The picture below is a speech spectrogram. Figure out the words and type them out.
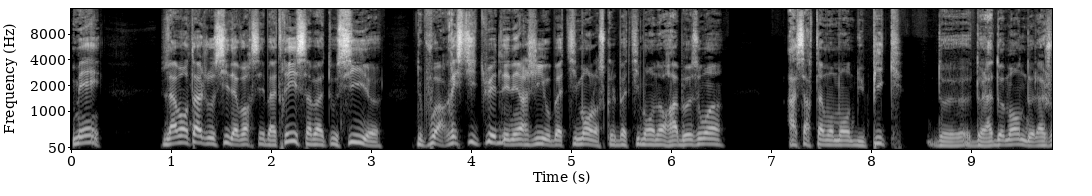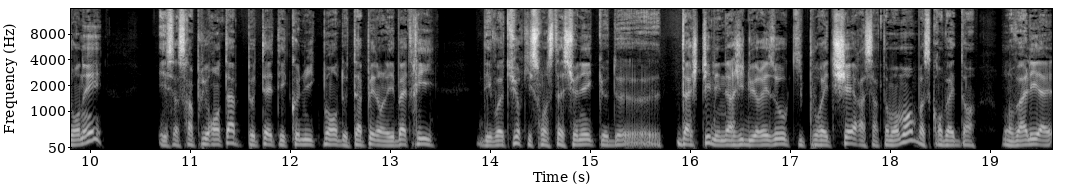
Mais l'avantage aussi d'avoir ces batteries, ça va être aussi de pouvoir restituer de l'énergie au bâtiment lorsque le bâtiment en aura besoin à certains moments du pic de, de la demande de la journée. Et ça sera plus rentable peut-être économiquement de taper dans les batteries des voitures qui seront stationnées que d'acheter l'énergie du réseau qui pourrait être chère à certains moments parce qu'on va, on va aller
